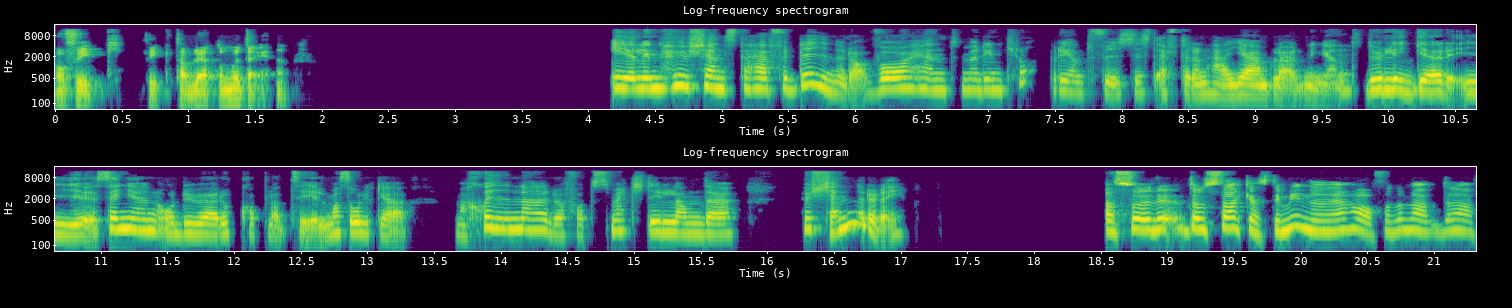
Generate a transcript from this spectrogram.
och fick, fick tabletter mot det. Elin, hur känns det här för dig nu då? Vad har hänt med din kropp rent fysiskt efter den här hjärnblödningen? Du ligger i sängen och du är uppkopplad till massa olika maskiner, du har fått smärtstillande. Hur känner du dig? Alltså de starkaste minnen jag har från den här, den här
